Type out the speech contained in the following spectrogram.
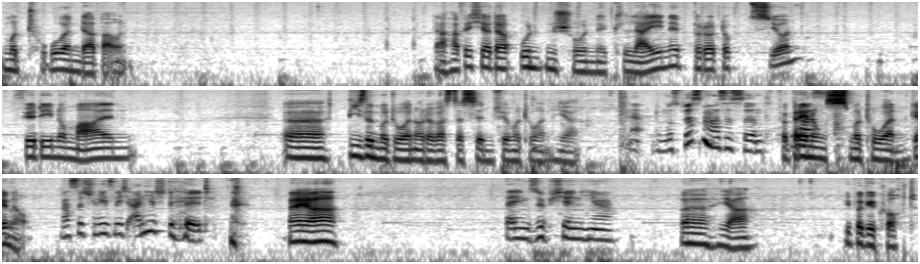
Motoren da bauen. Da habe ich ja da unten schon eine kleine Produktion für die normalen äh, Dieselmotoren oder was das sind für Motoren hier. Na, du musst wissen, was es sind. Verbrennungsmotoren, hast, genau. Was ist schließlich angestellt? naja. Dein Süppchen hier. Äh, ja. Übergekocht.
